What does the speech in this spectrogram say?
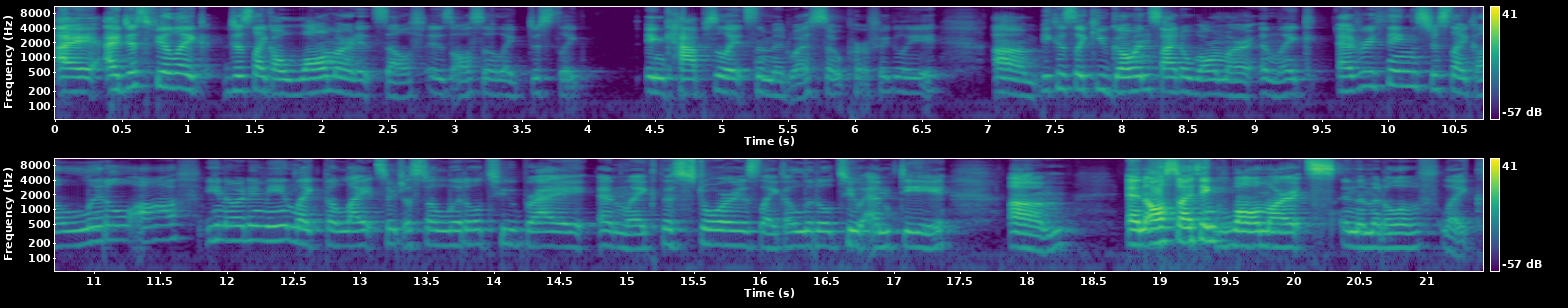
I I just feel like just like a Walmart itself is also like just like encapsulates the Midwest so perfectly. Um, because like you go inside a Walmart and like everything's just like a little off, you know what I mean? Like the lights are just a little too bright and like the store is like a little too empty. Um, and also I think Walmarts in the middle of like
